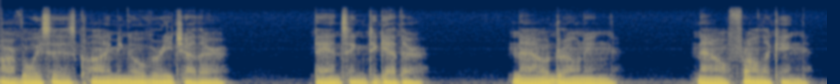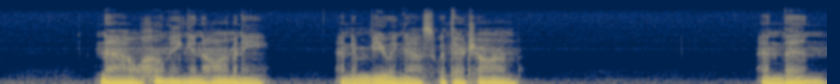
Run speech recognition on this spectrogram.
our voices climbing over each other, dancing together, now droning, now frolicking, now humming in harmony and imbuing us with their charm. And then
